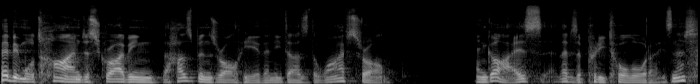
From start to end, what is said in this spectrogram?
fair bit more time describing the husband's role here than he does the wife's role. And guys, that is a pretty tall order, isn't it?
